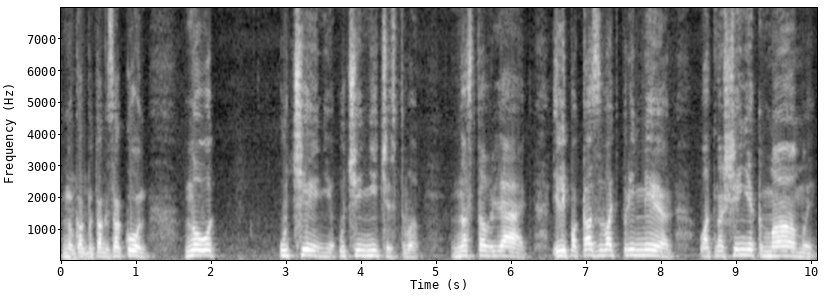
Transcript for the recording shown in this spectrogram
ну, как бы так закон. Но вот учение, ученичество, наставлять или показывать пример, отношение к маме,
